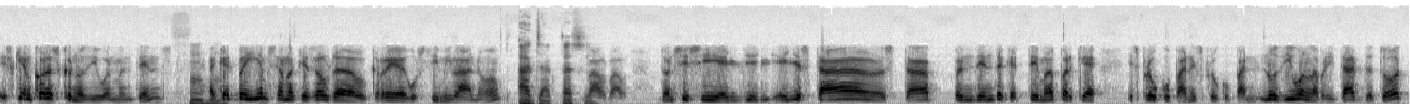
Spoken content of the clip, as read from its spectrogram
és que hi ha coses que no diuen, m'entens? Uh -huh. Aquest veí em sembla que és el del carrer Agustí Milà, no? Exacte, sí. Val, val. Doncs sí, sí, ell, ell, ell està, està pendent d'aquest tema perquè és preocupant, és preocupant. No diuen la veritat de tot,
